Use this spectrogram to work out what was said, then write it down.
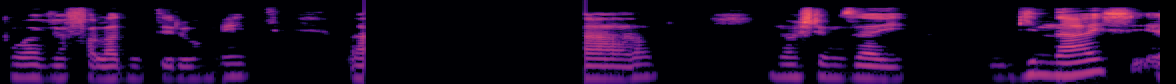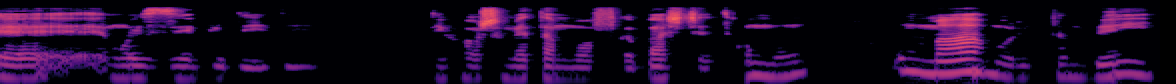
como eu havia falado anteriormente, uh, nós temos aí o gnais, é um exemplo de, de, de rocha metamórfica bastante comum. O mármore também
